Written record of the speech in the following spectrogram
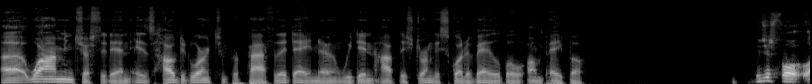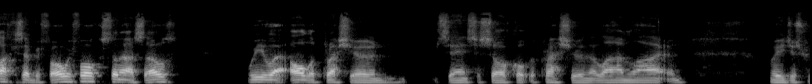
uh, what I'm interested in is how did Warrington prepare for the day, knowing we didn't have the strongest squad available on paper. We just thought, like I said before, we focused on ourselves we let all the pressure and Saints to soak up the pressure and the limelight, and we just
